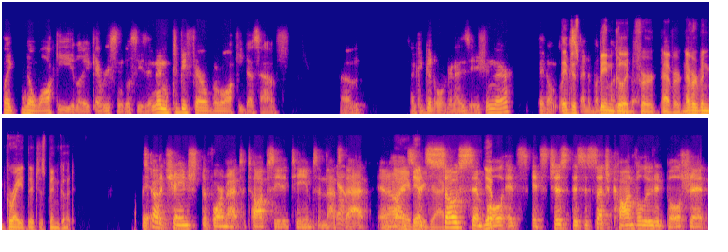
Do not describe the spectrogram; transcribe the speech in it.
like Milwaukee like every single season. And to be fair, Milwaukee does have um like a good organization there. They don't like, They've just spend a bunch of been money, good but- forever. Never been great. They've just been good. It's yeah. got to change the format to top seeded teams, and that's Yeah. that. You know, I it's, agree, it's so simple. It's it's just this is such convoluted bullshit,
